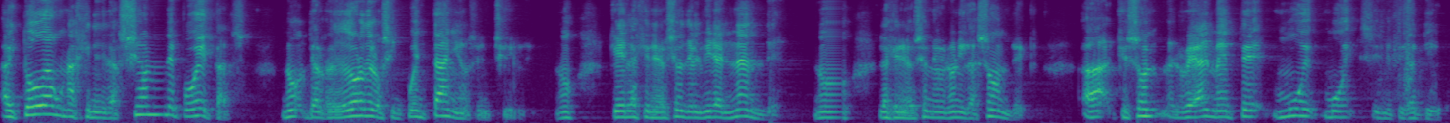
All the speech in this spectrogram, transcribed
Hay toda una generación de poetas, ¿no? De alrededor de los 50 años en Chile, ¿no? Que es la generación de Elvira Hernández, ¿no? La generación de Verónica Sondek, uh, que son realmente muy, muy significativos.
